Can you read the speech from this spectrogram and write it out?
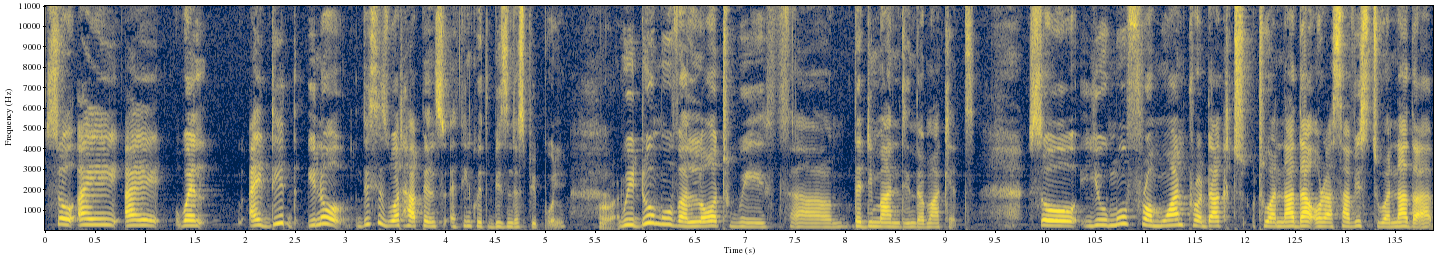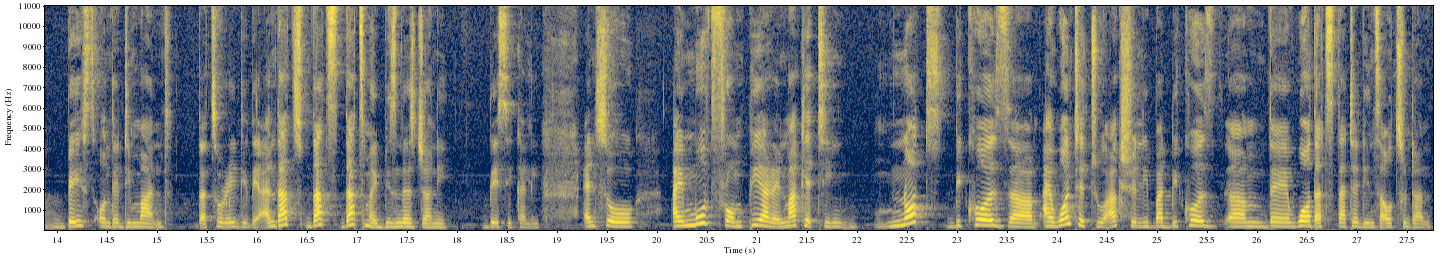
So I, I, well, I did, you know, this is what happens, I think, with business people. Right. We do move a lot with um, the demand in the market. So you move from one product to another or a service to another based on the demand that's already there. And that's, that's, that's my business journey. basically. And so I moved from PR and marketing not because um, I wanted to actually, but because um, the war that started in South Sudan.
